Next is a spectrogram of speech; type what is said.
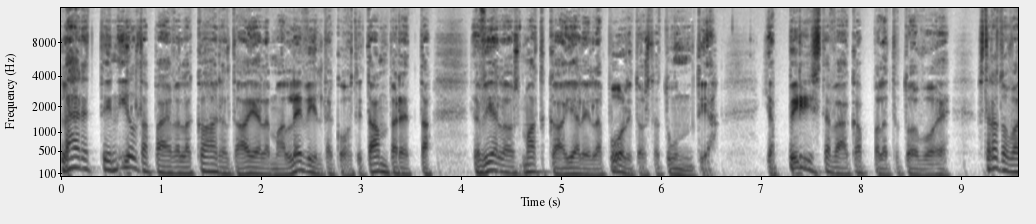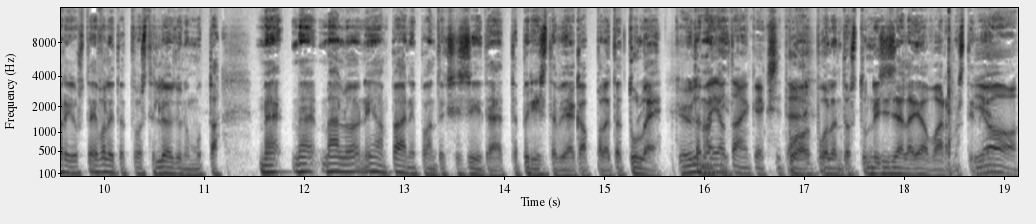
Lähdettiin iltapäivällä kahdelta ajelemaan Leviltä kohti Tamperetta ja vielä olisi matkaa jäljellä puolitoista tuntia. Ja piristävää kappaletta toivoo he. Stratovariusta ei valitettavasti löytynyt, mutta mä, mä, mä lyön ihan pääni panteksi siitä, että piristäviä kappaleita tulee. Kyllä me Tämänkin jotain keksitään. Puol, puolentoista tunnin sisällä ihan varmasti. vielä. Joo.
